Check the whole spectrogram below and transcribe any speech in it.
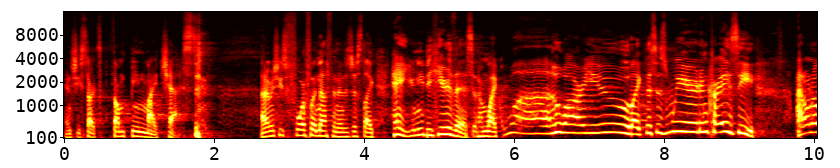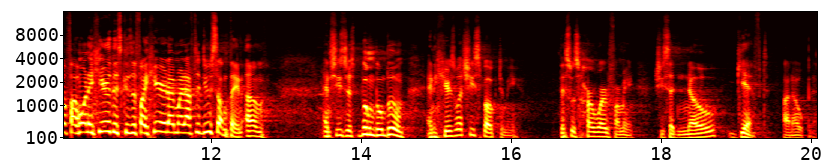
and she starts thumping my chest. I mean, she's four foot nothing, and it's just like, hey, you need to hear this. And I'm like, what? Who are you? Like, this is weird and crazy. I don't know if I want to hear this because if I hear it, I might have to do something. Um, and she's just boom, boom, boom. And here's what she spoke to me. This was her word for me. She said, No gift unopened.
